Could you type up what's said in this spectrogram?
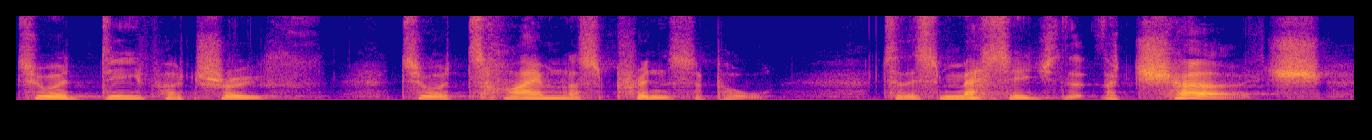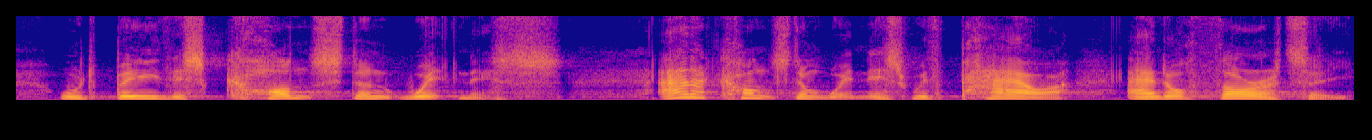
to a deeper truth, to a timeless principle, to this message that the church would be this constant witness and a constant witness with power and authority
